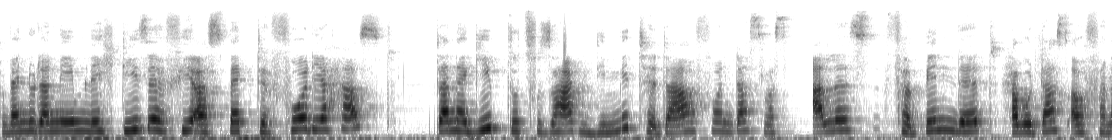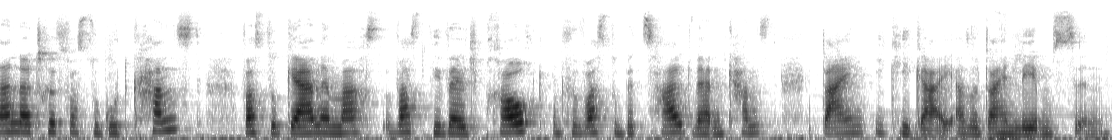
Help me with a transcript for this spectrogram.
Wenn du dann nämlich diese vier Aspekte vor dir hast, dann ergibt sozusagen die Mitte davon das, was alles verbindet, wo das aufeinander trifft, was du gut kannst, was du gerne machst, was die Welt braucht und für was du bezahlt werden kannst, dein Ikigai, also dein Lebenssinn.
